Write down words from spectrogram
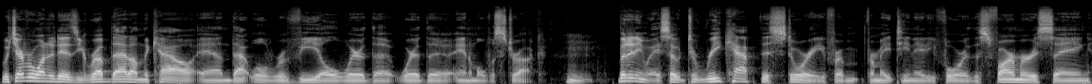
whichever one it is, you rub that on the cow, and that will reveal where the where the animal was struck. Hmm. But anyway, so to recap this story from, from 1884, this farmer is saying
